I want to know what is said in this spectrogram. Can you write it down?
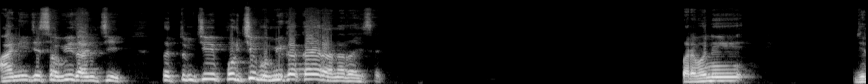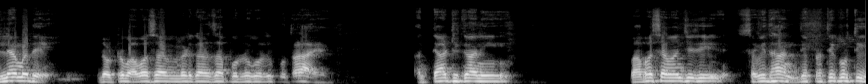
आणि जे संविधानची तर तुमची पुढची भूमिका काय राहणार आहे सर? परभणी जिल्ह्यामध्ये डॉक्टर बाबासाहेब आंबेडकरांचा पूर्णकृती पुतळा आहे. आणि त्या ठिकाणी बाबासाहेबांची जी संविधान जी प्रतिकृती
